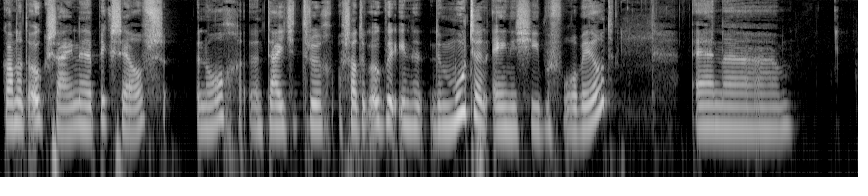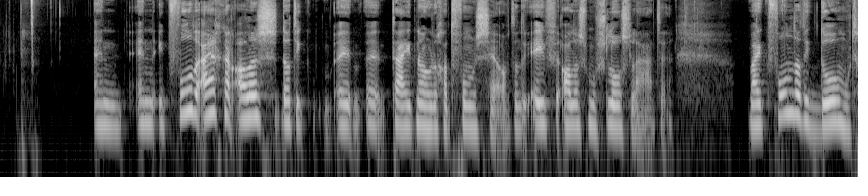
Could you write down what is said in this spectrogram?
kan het ook zijn, heb ik zelfs nog. Een tijdje terug zat ik ook weer in de, moeten-energie bijvoorbeeld. En, uh, en, en ik voelde eigenlijk aan alles dat ik eh, eh, tijd nodig had voor mezelf. Dat ik even alles moest loslaten. Maar ik vond dat ik door moet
